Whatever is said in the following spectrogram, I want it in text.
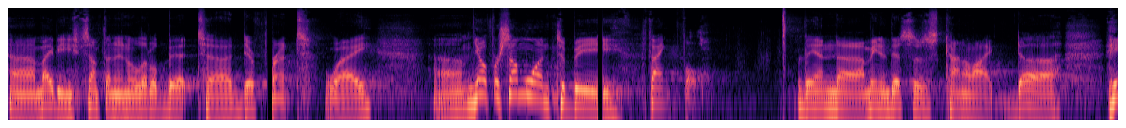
uh, maybe something in a little bit uh, different way. Um, you know, for someone to be thankful, then, uh, I mean, this is kind of like, duh, he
